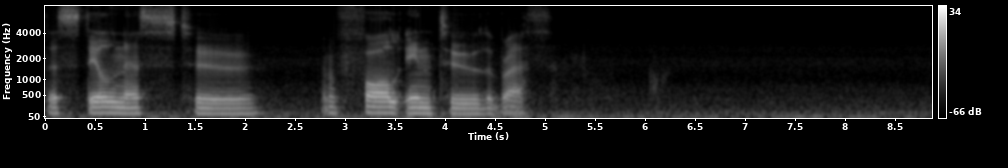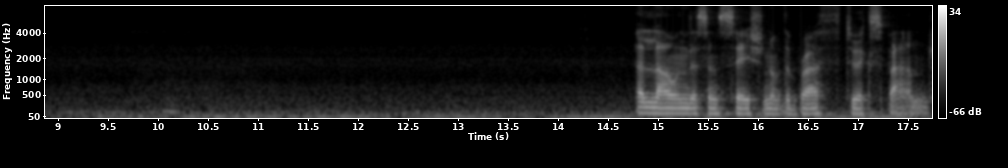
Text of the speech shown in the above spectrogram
the stillness to kind of fall into the breath. Allowing the sensation of the breath to expand.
